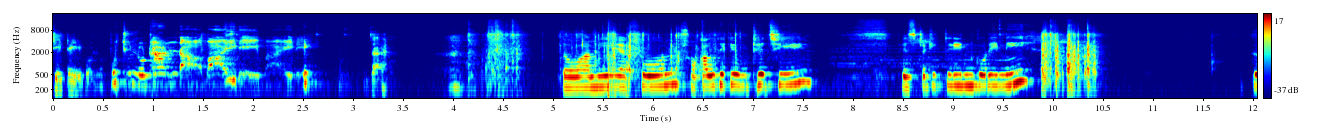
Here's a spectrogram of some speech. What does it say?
যেটাই বলো, প্রচণ্ড ঠান্ডা, বাইরে বাইরে। তো আমি এখন সকাল থেকে উঠেছি, ফেসটাকে ক্লিন করিনি তো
